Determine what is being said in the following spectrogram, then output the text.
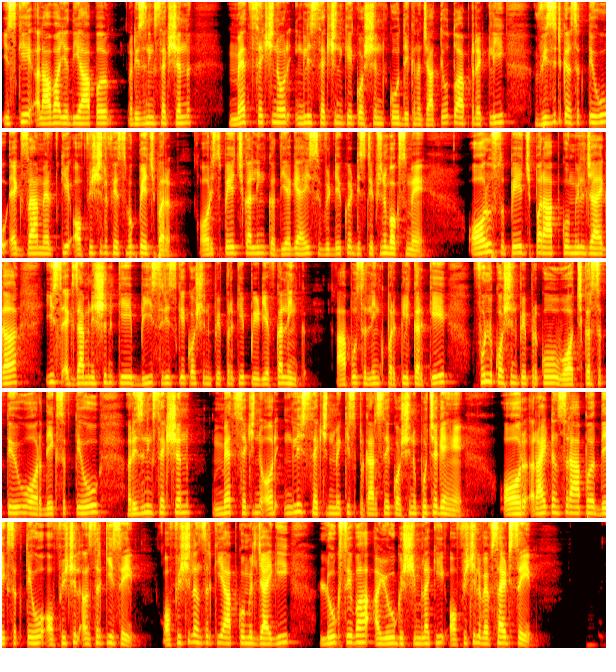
इसके अलावा यदि आप रीजनिंग सेक्शन मैथ सेक्शन और इंग्लिश सेक्शन के क्वेश्चन को देखना चाहते हो तो आप डायरेक्टली विज़िट कर सकते हो एग्ज़ाम हेल्थ के ऑफिशियल फेसबुक पेज पर। और इस पेज का लिंक दिया गया है इस वीडियो के डिस्क्रिप्शन बॉक्स में। और उस पेज पर आपको मिल जाएगा इस एग्जामिनेशन के बी सीरीज़ के क्वेश्चन पेपर के पीडीएफ का लिंक आप उस लिंक पर क्लिक करके फुल क्वेश्चन पेपर को वॉच कर सकते हो और देख सकते हो रीजनिंग सेक्शन मैथ सेक्शन और इंग्लिश सेक्शन में किस प्रकार से क्वेश्चन पूछे गए हैं? और राइट आंसर आप देख सकते हो ऑफिशियल आंसर की से। ऑफिशियल आंसर की आपको मिल जाएगी लोक सेवा आयोग शिमला की ऑफिशियल वेबसाइट से।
